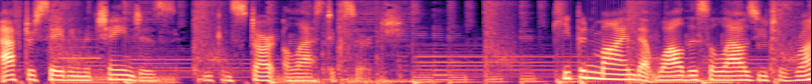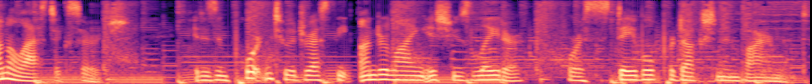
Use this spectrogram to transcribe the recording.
After saving the changes, you can start Elasticsearch. Keep in mind that while this allows you to run Elasticsearch, it is important to address the underlying issues later for a stable production environment.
